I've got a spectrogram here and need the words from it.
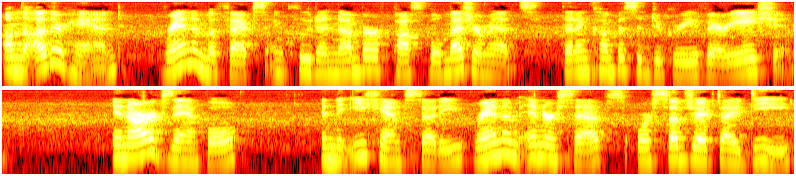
On the other hand, random effects include a number of possible measurements that encompass a degree of variation. In our example, in the ECAM study, random intercepts, or subject ID,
